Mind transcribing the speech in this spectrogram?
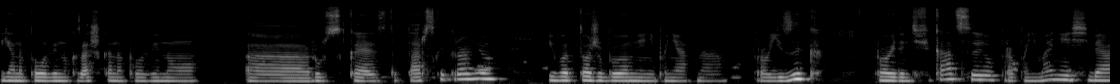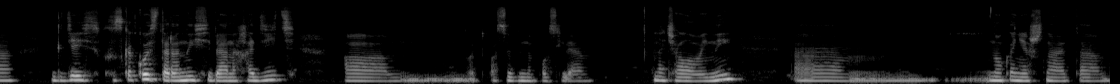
я наполовину казашка, наполовину э, русская с татарской кровью. И вот тоже было мне непонятно про язык, про идентификацию, про понимание себя, где, с какой стороны себя находить, вот, особенно после начала войны. Но, конечно, это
